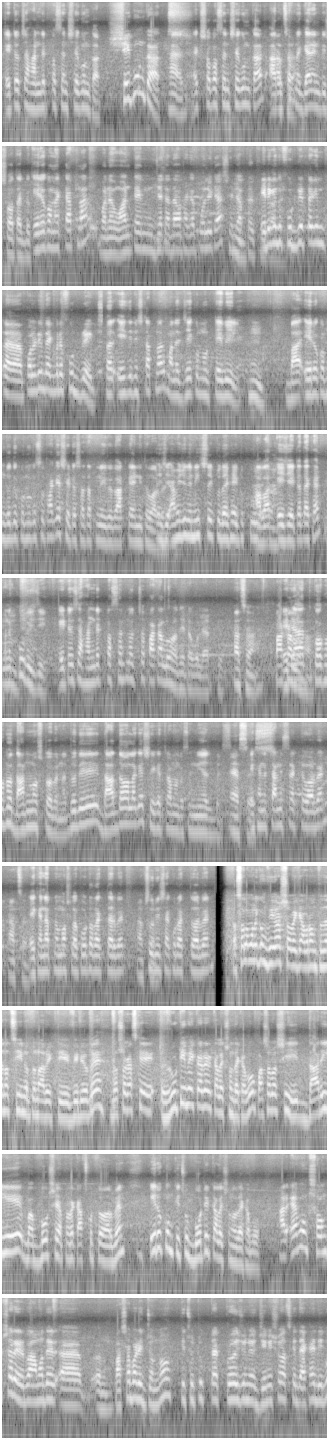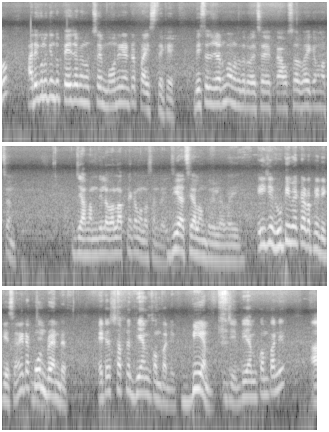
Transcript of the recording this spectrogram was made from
এটা হচ্ছে hundred percent সেগুন কাঠ। সেগুন কাঠ? হ্যাঁ একশো পার্সেন্ট সেগুন কাঠ আর হচ্ছে আচ্ছা। আপনার গ্যারেন্টি সহ থাকবে। এরকম একটা আপনার মানে ওয়ান টাইম যেটা দেওয়া থাকে পলিটা সেটা আপনার এটা কিন্তু। ফুড গ্রেডটা কিন্তু পলিটা কিন্তু একবারে ফুড গ্রেড আর এই জিনিসটা আপনার মানে যে কোনো টেবিল হুম। বা এরকম যদি কোনো কিছু থাকে সেটার সাথে আপনি এইভাবে আটকায় নিতে এই পারবেন। যে আমি যদি নিচটা একটু দেখাই একটু খুব আবার এই যে এটা দেখেন মানে খুব ইজি এটা হচ্ছে হান্ড্রেড পার্সেন্ট হচ্ছে পাকা লোহা যেটা বলে আর কি। আচ্ছা পাকা এটা কখনো দাঁত নষ্ট হবে না। যদি দাঁত দেওয়া লাগে সেক্ষেত্রে আমার কাছে নিয়ে আসবেন. এখানে চামিচ রাখতে পারবেন। আচ্ছা। এখানে আপনি মশলা কোটো রাখতে পারবেন। আচ্ছা। ছুরি চাকু রাখতে পারবেন। আসসালামু আলাইকুম ভিউয়ার সবাইকে আবার আমন্ত্রণ জানাচ্ছি নতুন আর একটি ভিডিওতে। দর্শক আজকে রুটি মেকারের কালেকশন দেখাবো পাশাপাশি দাঁড়িয়ে বা বসে আপনারা কাজ করতে পারবেন এরকম কিছু বটির কালেকশনও দেখাবো। আর এবং সংসারের বা আমাদের বাসাবাড়ির জন্য কিছু টুকটাক প্রয়োজনীয় জিনিসও আজকে দেখাই দিব। আর এগুলো কিন্তু পেয়ে যাবেন হচ্ছে মনির এন্টারপ্রাইজ থেকে। বিস্তারিত জন্ম আমার সাথে রয়েছে কাউসার ভাই কেমন আছেন? জি আলহামদুলিল্লাহ ভালো। আপনি কেমন আছেন ভাই? জি আছি আলহামদুলিল্লাহ ভাই। এই যে রুটি মেকার আপনি দেখিয়েছেন এটা কোন ব্র্যান্ডের? এটা হচ্ছে আপনার বিএম কোম্পানির। বিএম জি বিএম কোম্পানির।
